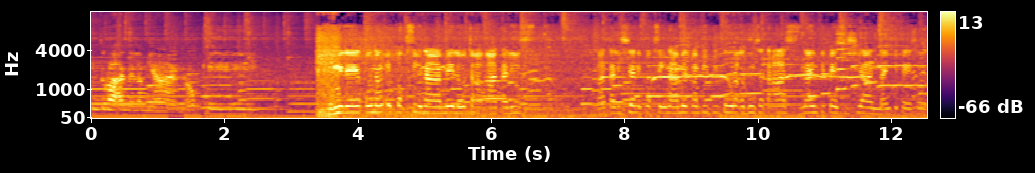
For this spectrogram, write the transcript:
pinturahan na lang yan. Okay. Bumili ako ng epoxy enamel o tsaka catalyst. Catalyst yan, epoxy enamel. Pampipintura ko dun sa taas. 90 pesos yan, 90 pesos.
